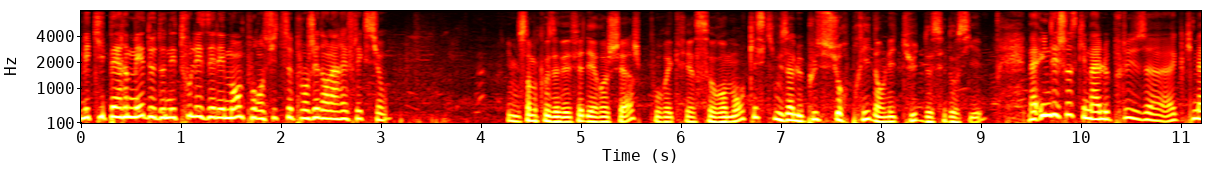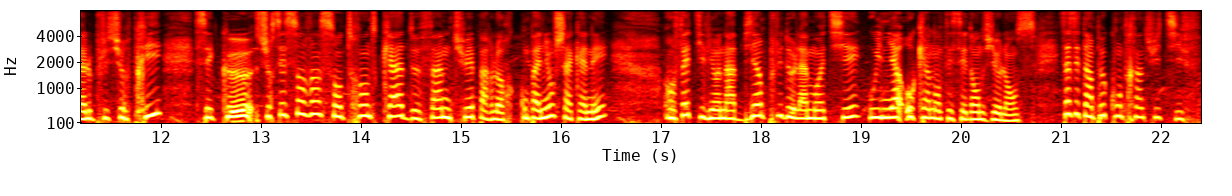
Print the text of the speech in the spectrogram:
mais qui permet de donner tous les éléments pour ensuite se plonger dans la réflexion. Il me semble que vous avez fait des recherches pour écrire ce roman. Qu'est-ce qui vous a le plus surpris dans l'étude de ces dossiers? Bah, Une des choses qui m'a le, plus, euh, le plus surpris, c'est que sur ces 120-130 cas de femmes tuées par leurs compagnons chaque année, en fait, il y en a bien plus de la moitié où il n'y a aucun antécédent de violence. Ça, c'est un peu contre-intuitif,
